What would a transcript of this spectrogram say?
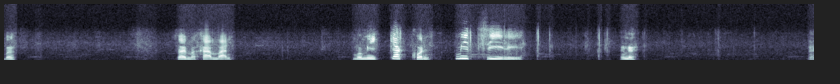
เบิ้ง ซอยมะขามบานบ่มีจักคนมิดซีหลีอันนี้อะ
